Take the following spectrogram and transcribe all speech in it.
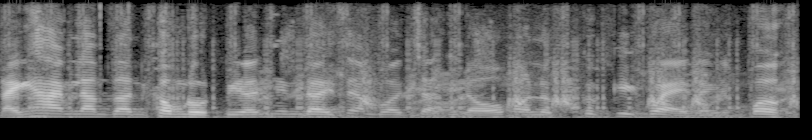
Đánh 25 dân không đột biến nhưng đây sẽ là một trận thi đấu mà lực cực kỳ khỏe dành cho Per.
